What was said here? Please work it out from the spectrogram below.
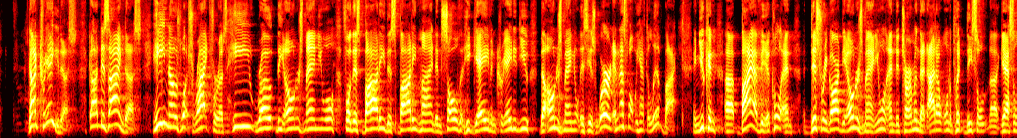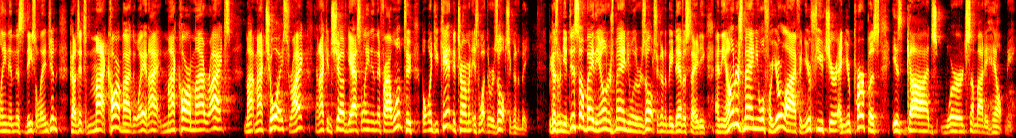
God created us. God designed us. He knows what's right for us. He wrote the owner's manual for this body, this body, mind, and soul that He gave and created you. The owner's manual is His word, and that's what we have to live by. And you can uh, buy a vehicle and disregard the owner's manual and determine that I don't want to put diesel uh, gasoline in this diesel engine because it's my car, by the way, and I my car, my rights my, my choice, right? And I can shove gasoline in there if I want to, but what you can't determine is what the results are going to be. Because when you disobey the owner's manual, the results are going to be devastating. And the owner's manual for your life and your future and your purpose is God's word. Somebody help me.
